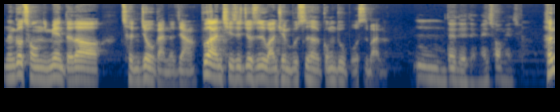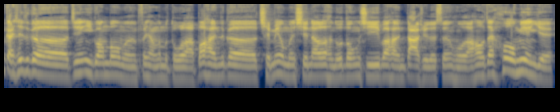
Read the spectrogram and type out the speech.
能够从里面得到成就感的，这样，不然其实就是完全不适合攻读博士班了。嗯，对对对，没错没错。很感谢这个今天易光帮我们分享那么多啦，包含这个前面我们闲聊了很多东西，包含大学的生活，然后在后面也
